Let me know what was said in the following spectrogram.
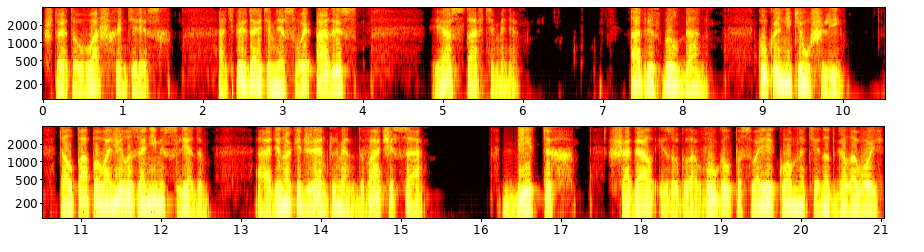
что это в ваших интересах. А теперь дайте мне свой адрес и оставьте меня. Адрес был дан. Кукольники ушли. Толпа повалила за ними следом. А одинокий джентльмен два часа битых шагал из угла в угол по своей комнате над головой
